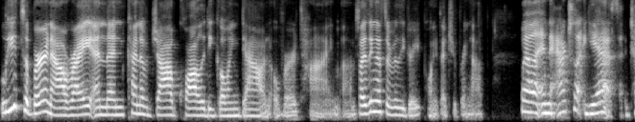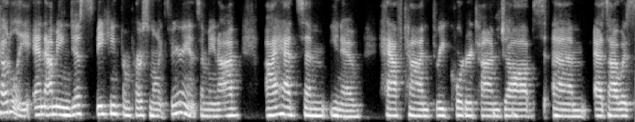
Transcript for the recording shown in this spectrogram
lead to burnout, right? And then kind of job quality going down over time. Um, so I think that's a really great point that you bring up. Well, and actually, yes, totally. And I mean, just speaking from personal experience, I mean, I've I had some, you know, half time, three quarter time jobs um, as I was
